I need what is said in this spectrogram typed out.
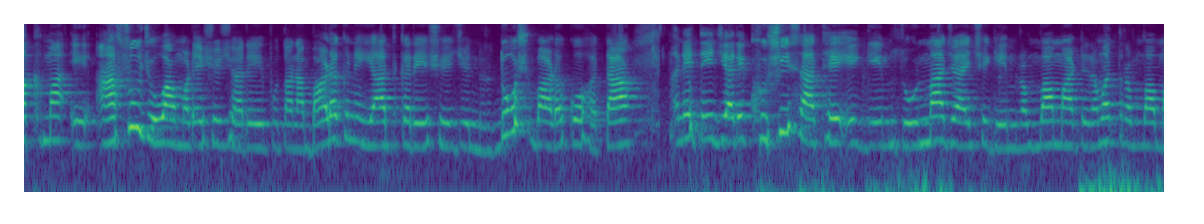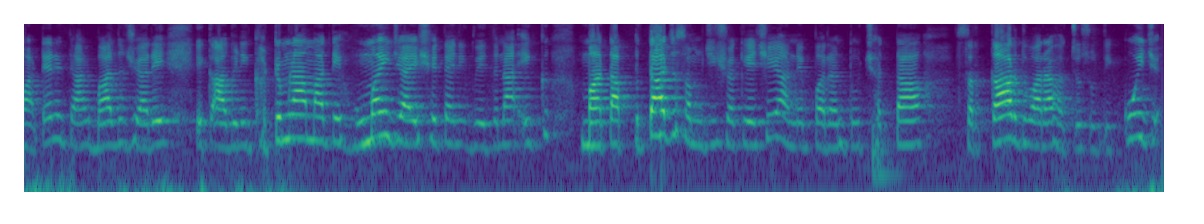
આંખમાં એ આંસુ જોવા મળે છે, જ્યારે એ પોતાના બાળકને યાદ કરે છે. જે નિર્દોષ બાળકો હતા અને તે જ્યારે ખુશી સાથે એ ગેમ ઝોનમાં જાય છે, ગેમ રમવા માટે રમત રમવા માટે અને ત્યારબાદ જ્યારે એક આગની ઘટનામાં તે હુમાઈ જાય છે, તેની વેદના એક માતા પિતા જ સમજી શકે છે અને પરંતુ છતાં સરકાર દ્વારા હજુ સુધી કોઈ જ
